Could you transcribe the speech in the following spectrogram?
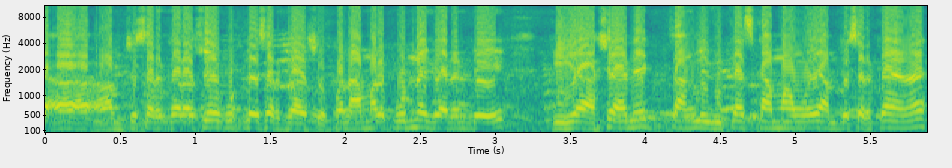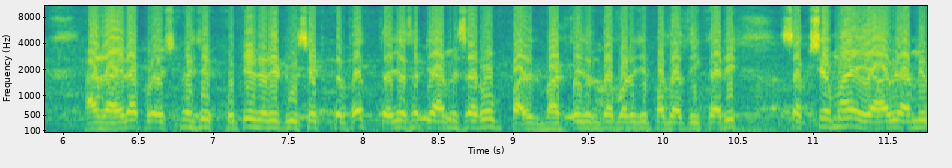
आमचं सरकार असो या कुठलं सरकार असो पण आम्हाला पूर्ण गॅरंटी आहे की हे अशा अनेक चांगले विकास कामामुळे आमच्या सरकारनं राहिला प्रश्न जे खोटे नेरेटिव्ह सेट करतात त्याच्यासाठी आम्ही सर्व भारतीय जनता पार्टीचे पदाधिकारी सक्षम आहे. यावेळी आम्ही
